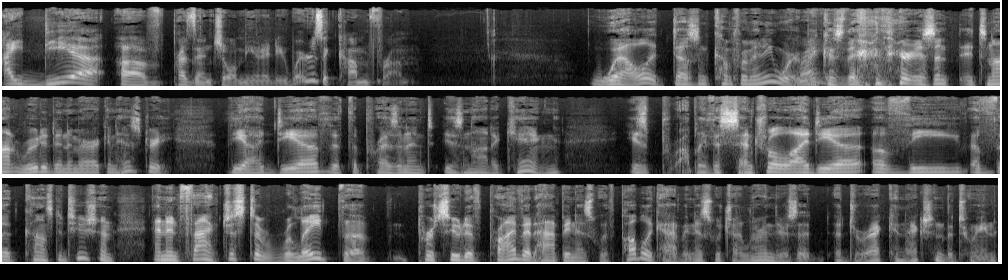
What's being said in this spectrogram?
idea of presidential immunity, where does it come from? Well, it doesn't come from anywhere right. because there there isn't it's not rooted in American history. The idea that the president is not a king is probably the central idea of the of the Constitution. And in fact, just to relate the pursuit of private happiness with public happiness, which I learned there's a, a direct connection between,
